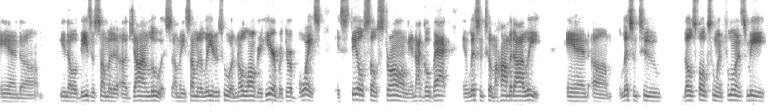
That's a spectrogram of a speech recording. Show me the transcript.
And, um, you know, these are some of the uh, John Lewis. I mean, some of the leaders who are no longer here, but their voice is still so strong. And I go back and listen to Muhammad Ali and um, listen to those folks who influenced me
